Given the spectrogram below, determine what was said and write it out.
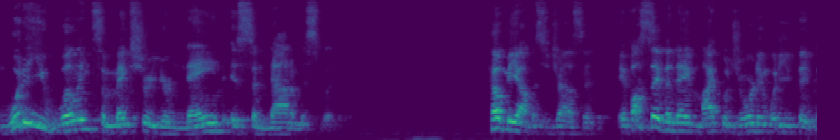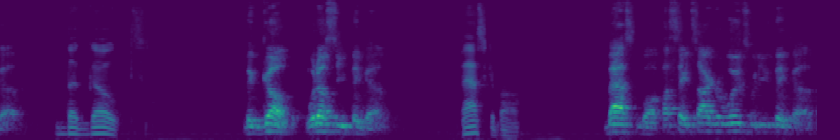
What are you willing to make sure your name is synonymous with? Help me out, Mr. Johnson. If I say the name Michael Jordan, what do you think of? The GOAT. The GOAT. What else do you think of? Basketball. Basketball. If I say Tiger Woods, what do you think of?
